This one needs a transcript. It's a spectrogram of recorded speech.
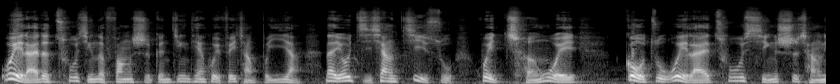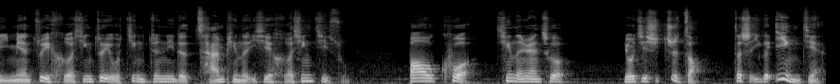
未来的出行的方式跟今天会非常不一样。那有几项技术会成为构筑未来出行市场里面最核心、最有竞争力的产品的一些核心技术，包括新能源车，尤其是制造，这是一个硬件，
